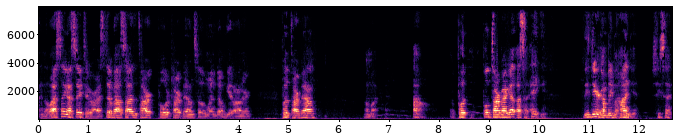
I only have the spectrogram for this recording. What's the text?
And the last thing I say to her, I step outside the tarp, pull her tarp down so the wind don't get on her. Put the tarp down. I'm like, oh. I put pull the tarp back up. I said, hey, these deer are gonna be behind you. She said,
